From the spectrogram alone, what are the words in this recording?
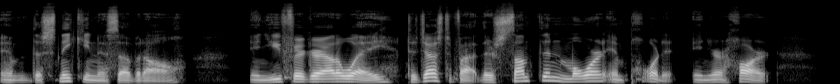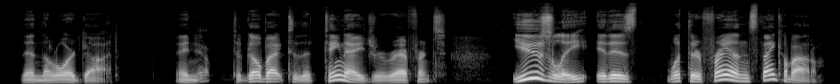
and the sneakiness of it all, and you figure out a way to justify it. There's something more important in your heart than the Lord God. And Yep. to go back to the teenager reference, usually it is what their friends think about them.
